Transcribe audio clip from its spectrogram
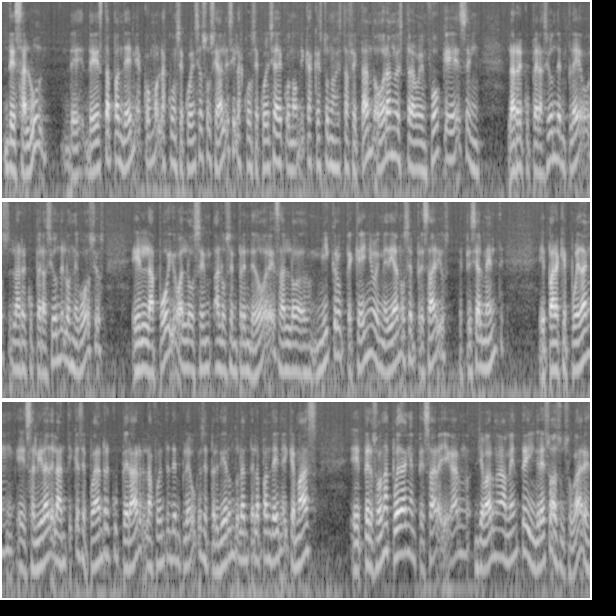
de salud de, esta pandemia como las consecuencias sociales y las consecuencias económicas que esto nos está afectando. Ahora nuestro enfoque es en la recuperación de empleos, la recuperación de los negocios, el apoyo a los, em, a los emprendedores, a los micro, pequeños y medianos empresarios especialmente, eh, para que puedan eh, salir adelante y que se puedan recuperar las fuentes de empleo que se perdieron durante la pandemia y que más eh, personas puedan empezar a llegar, llevar nuevamente ingresos a sus hogares.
